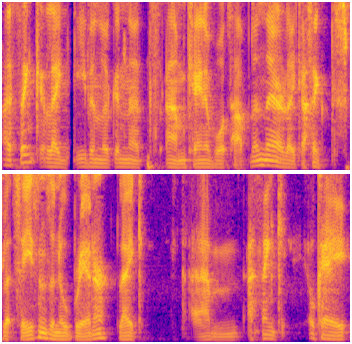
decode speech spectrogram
I think like even looking at um kind of what's happening there, like I think split season's a no brainer. Like um I think okay,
